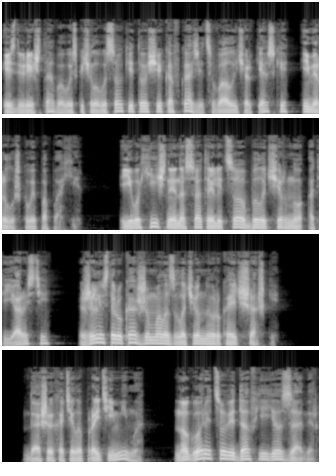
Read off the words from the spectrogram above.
Из дверей штаба выскочил высокий, тощий кавказец в алой черкеске и мерлушковой папахе. Его хищное носатое лицо было черно от ярости, жилистая рука сжимала золоченную рукоять шашки. Даша хотела пройти мимо, но горец, увидав ее, замер.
